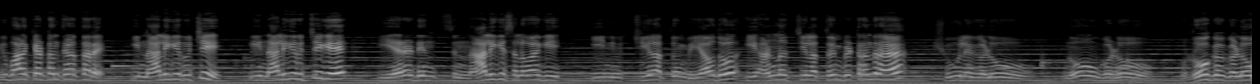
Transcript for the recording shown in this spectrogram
ಇವು ಬಹಳ ಕೆಟ್ಟ ಅಂತ ಹೇಳ್ತಾರೆ. ಈ ನಾಲಿಗೆ ರುಚಿ, ಈ ನಾಲಿಗೆ ರುಚಿಗೆ ಎರಡು ಇಂಚ್ ನಾಲಿಗೆ ಸಲುವಾಗಿ ಈ ನೀವು ಚೀಲ ತುಂಬಿ, ಯಾವುದು? ಈ ಹಣ್ಣು ಚೀಲ ತುಂಬಿಟ್ರಂದ್ರ ಶೂಲೆಗಳು, ನೋವುಗಳು, ರೋಗಗಳು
